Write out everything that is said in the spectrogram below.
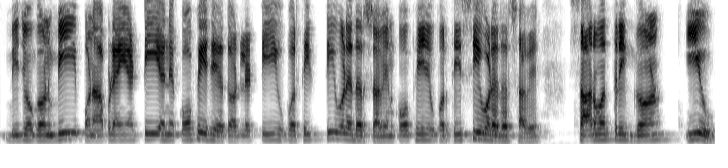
બીજો ગણ બી, પણ આપણે અહીંયા ટી અને કોફી છે, તો એટલે ટી ઉપરથી ટી વડે દર્શાવે અને કોફી ઉપરથી સી વડે દર્શાવે. સાર્વત્રિક ગણ યુ.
